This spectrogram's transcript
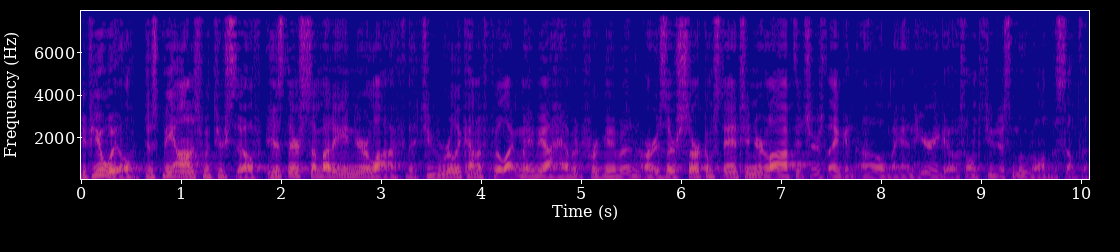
if you will, just be honest with yourself. Is there somebody in your life that you really kind of feel like maybe I haven't forgiven? Or is there a circumstance in your life that you're thinking, oh man, here he goes. Why don't you just move on to something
